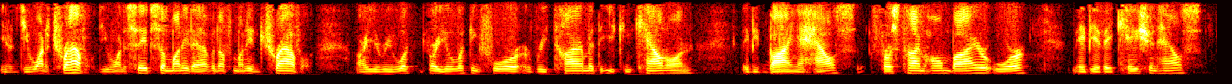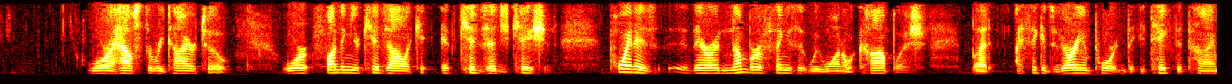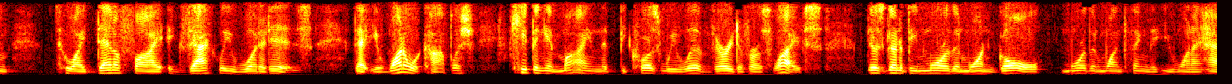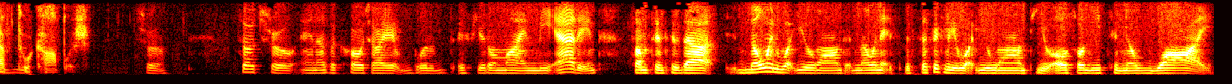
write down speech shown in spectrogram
You know, do you want to travel? Do you want to save some money to have enough money to travel? Are you re- are you looking for a retirement that you can count on? Maybe buying a house, first-time home buyer, or maybe a vacation house, or a house to retire to, or funding your kids' alloc- kids' education. Point is, there are a number of things that we want to accomplish, but I think it's very important that you take the time to identify exactly what it is that you want to accomplish, keeping in mind that because we live very diverse lives, there's going to be more than one goal, more than one thing that you want to have mm-hmm. to accomplish. True. So true. And as a coach, I would, if you don't mind me adding something to that, knowing what you want and knowing it specifically what you want, you also need to know why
